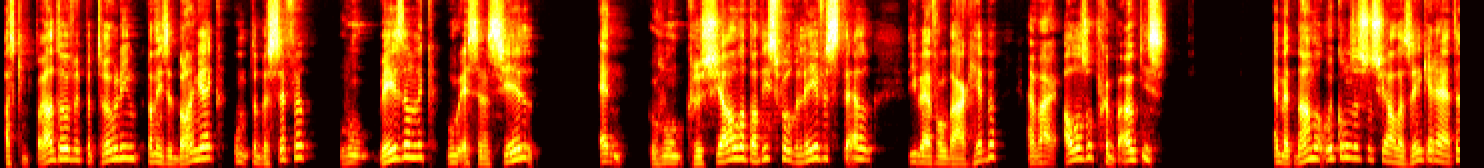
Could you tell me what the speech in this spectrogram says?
als ik praat over petroleum, dan is het belangrijk om te beseffen hoe wezenlijk, hoe essentieel en hoe cruciaal dat, dat is voor de levensstijl die wij vandaag hebben en waar alles op gebouwd is. En met name ook onze sociale zekerheid. Hè.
